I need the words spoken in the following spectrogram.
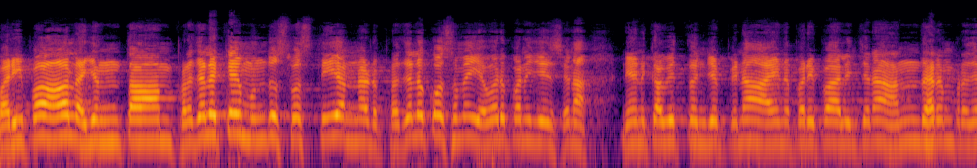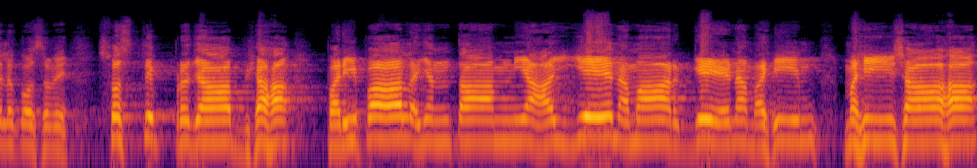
పరిపాలయంతాం. ప్రజలకే ముందు స్వస్తి అన్నాడు. ప్రజల కోసమే ఎవరు పని చేసినా నేను కవిత్వం చెప్పినా ఆయన పరిపాలించినా అందరం ప్రజల కోసమే. స్వస్తి ప్రజాభ్య పరిపాలయంతాం. న్యాయ్యేన మార్గేణ మహీం మహిషా.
